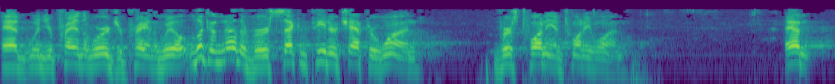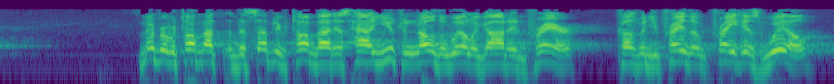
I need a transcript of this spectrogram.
And when you're praying the Word, you're praying the will. Look at another verse, 2 Peter chapter 1, verse 20 and 21. And remember we're talking about, the subject we're talking about is how you can know the will of God in prayer. Because when you pray the, pray His will,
